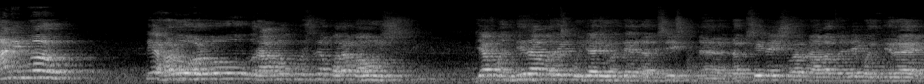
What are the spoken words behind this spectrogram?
आणि मग ते हळूहळू रामकृष्ण परमहंस ज्या मंदिरामध्ये पुजारी होते दक्षिण दक्षिणेश्वर नावाचं जे मंदिर आहे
